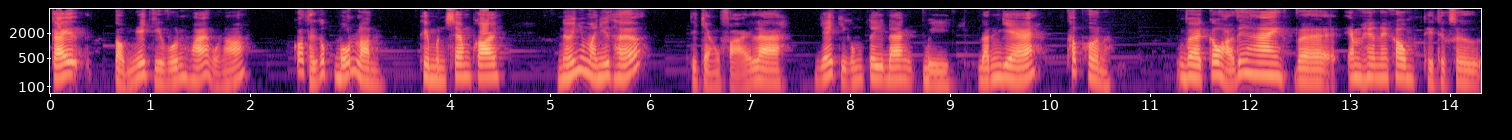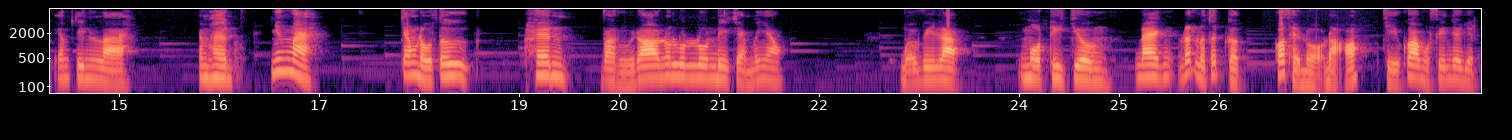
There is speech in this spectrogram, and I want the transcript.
cái tổng giá trị vốn hóa của nó có thể gấp 4 lần. Thì mình xem coi. Nếu như mà như thế thì chẳng phải là giá trị công ty đang bị đánh giá thấp hơn à? Về câu hỏi thứ hai về em hên hay không thì thực sự em tin là em hên. Nhưng mà trong đầu tư hên và rủi ro nó luôn luôn đi kèm với nhau bởi vì là một thị trường đang rất là tích cực, có thể đổ đỏ chỉ qua một phiên giao dịch.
